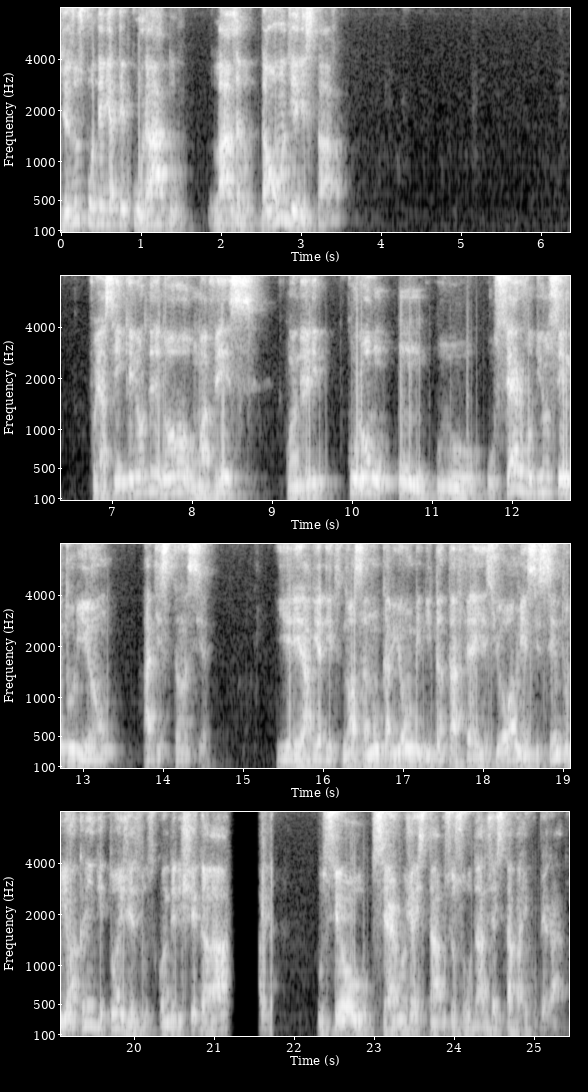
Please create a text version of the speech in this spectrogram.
Jesus poderia ter curado Lázaro da onde ele estava. Foi assim que ele ordenou uma vez, quando ele curou um, um, um, o servo de um centurião à distância. E ele havia dito: Nossa, nunca vi homem de tanta fé. E esse homem, esse centurião, acreditou em Jesus. Quando ele chega lá, o seu servo já estava, o seu soldado já estava recuperado.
